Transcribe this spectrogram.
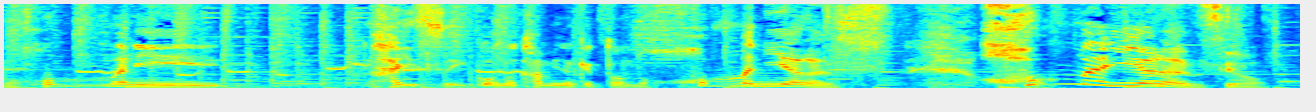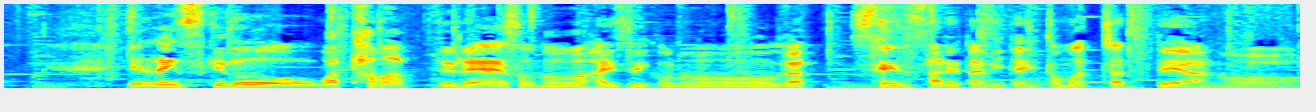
うほんまに排水口の髪の毛取るのほんまに嫌なんです。ほんまに嫌なんですよ。嫌なんですけど、まあ、溜まってね、その排水口のが栓されたみたいに止まっちゃって、あの、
